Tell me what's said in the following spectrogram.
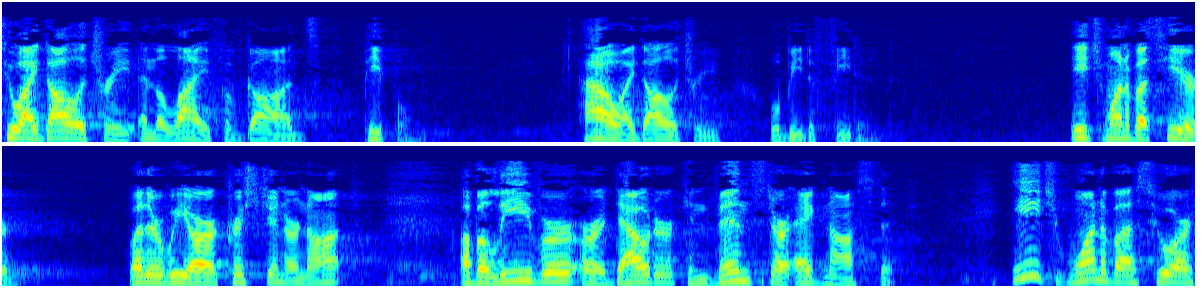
to idolatry in the life of God's people. How idolatry will be defeated. Each one of us here, whether we are a Christian or not, a believer or a doubter, convinced or agnostic, each one of us who are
